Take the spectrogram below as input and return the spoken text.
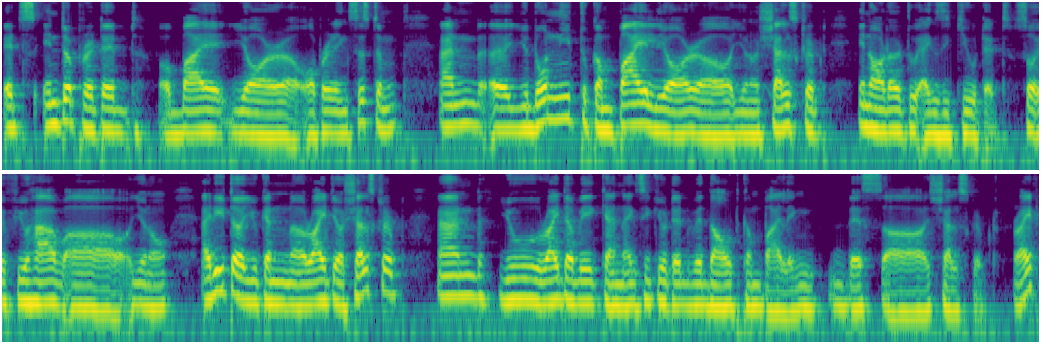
it's interpreted by your operating system and uh, you don't need to compile your uh, you know shell script in order to execute it so if you have a you know editor you can uh, write your shell script and you right away can execute it without compiling this uh, shell script right?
